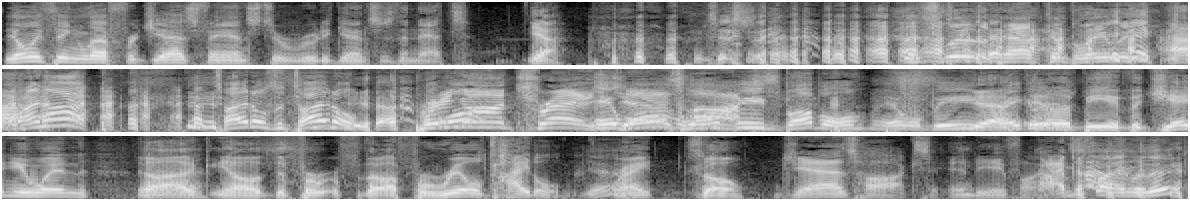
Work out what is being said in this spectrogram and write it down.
the only thing left for Jazz fans to root against is the Nets. Yeah. Just, Slid the path completely. why not? the title's a title. Bring won't- on Trey. It Jazz won't, won't be bubble. It will be Yeah, regular. it'll be the genuine, uh, you know, the for, for the for real title, Yeah. right? So Jazz Hawks NBA Finals. I'm fine with it.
